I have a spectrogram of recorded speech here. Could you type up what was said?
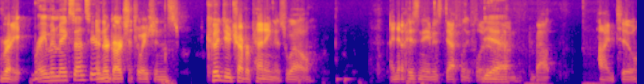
Right. Raimann makes sense here. And their guard situations could do Trevor Penning as well. I know his name is definitely floating Yeah. around about time too.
